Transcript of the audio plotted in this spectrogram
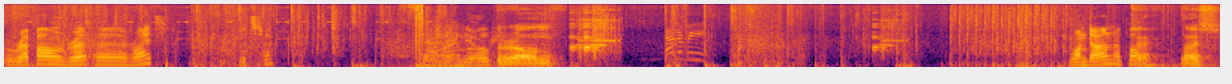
wrap on ra uh, right with stuff. Those are in the open. they're on. Enemy! One down, Apollo. Okay, nice.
